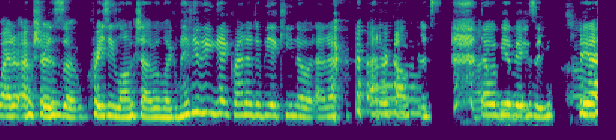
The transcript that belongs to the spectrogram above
I'm sure this is a crazy long shot. I'm like, maybe we can get Greta to be a keynote at our at our conference that, that would be amazing. amazing.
